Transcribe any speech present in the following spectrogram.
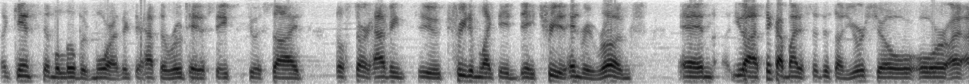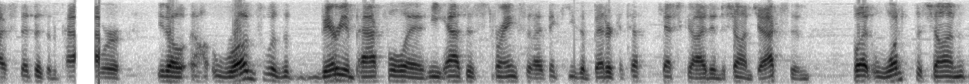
against him a little bit more. I think they have to rotate a safety to a side. They'll start having to treat him like they, they treated Henry Ruggs. And you know, I think I might have said this on your show, or I, I've said this in the past, where you know, Ruggs was very impactful, and he has his strengths, and I think he's a better contested catch guy than DeSean Jackson. But once DeSean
